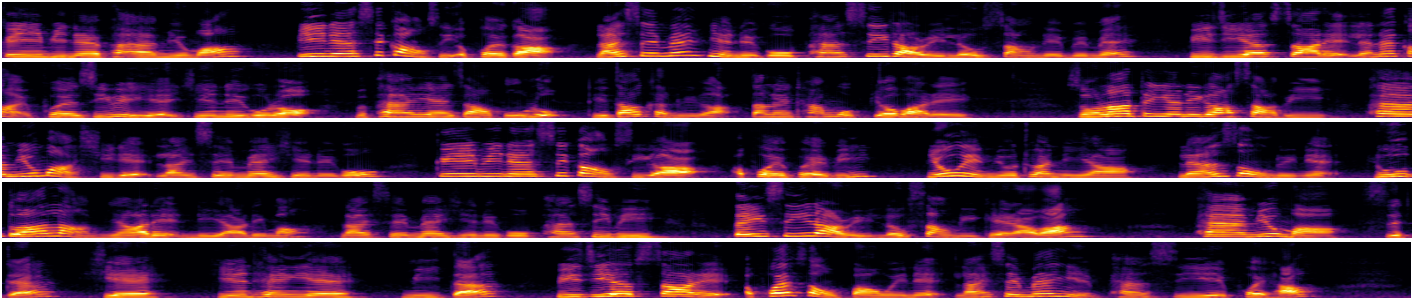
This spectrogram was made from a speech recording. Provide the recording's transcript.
ကရင်ပြည်နယ်ဖအံမြို့မှာပြည်နယ်စစ်ကောင်စီအဖွဲ့ကလိုင်စင်မဲ့ရင်တွေကိုဖမ်းဆီးတာတွေလှုံ့ဆော်နေပေမဲ့ BGF စတဲ့လက်နက်ကိုင်အဖွဲ့အစည်းတွေရဲ့ရင်တွေကိုတော့မဖမ်းရဲကြဘူးလို့ဒေသခံတွေကတန်လင်ထမ်းမှုပြောပါတယ်။ဇွန်လတရက်နေ့ကစပြီးဖအံမြို့မှာရှိတဲ့လိုင်စင်မဲ့ရင်တွေကိုကရင်ပြည်နယ်စစ်ကောင်စီကအဖွဲ့ဖွဲ့ပြီးမြို့ဝင်မြို့ထွက်နေရာလမ်းစုံတွေနဲ့လူသွားလာများတဲ့နေရာတွေမှာလိုင်စင်မဲ့ရင်တွေကိုဖမ်းဆီးပြီးတင်စီးတာတွေလှုံ့ဆော်နေခဲ့တာပါ။ဖအံမြို့မှာစစ်တပ်ရဲ ရင်ထင်းရဲမိတာ BGF စတဲ့အဖွဲ့ဆောင်ပါဝင်တဲ့လိုင်စင်မဲ့ရင်ဖန်စီရေးအဖွဲ့ဟာ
